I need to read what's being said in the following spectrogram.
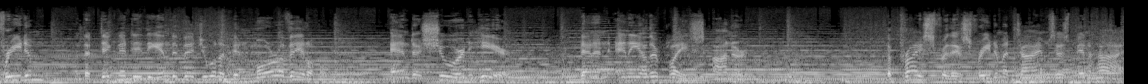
Freedom and the dignity of the individual have been more available and assured here than in any other place on earth. The price for this freedom at times has been high,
